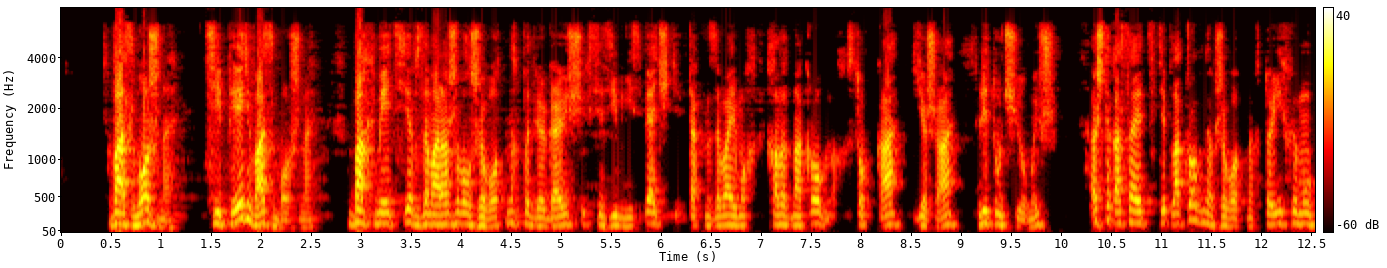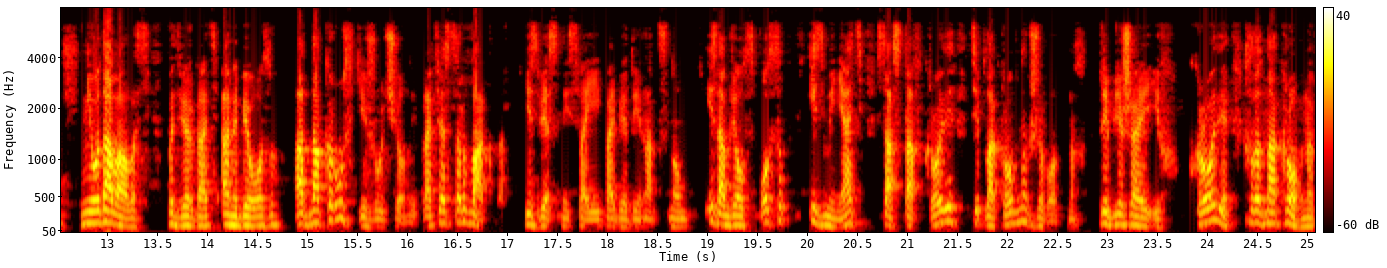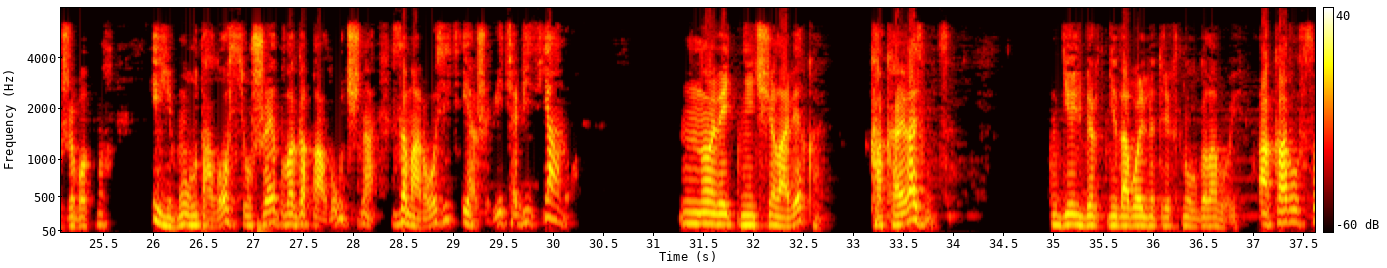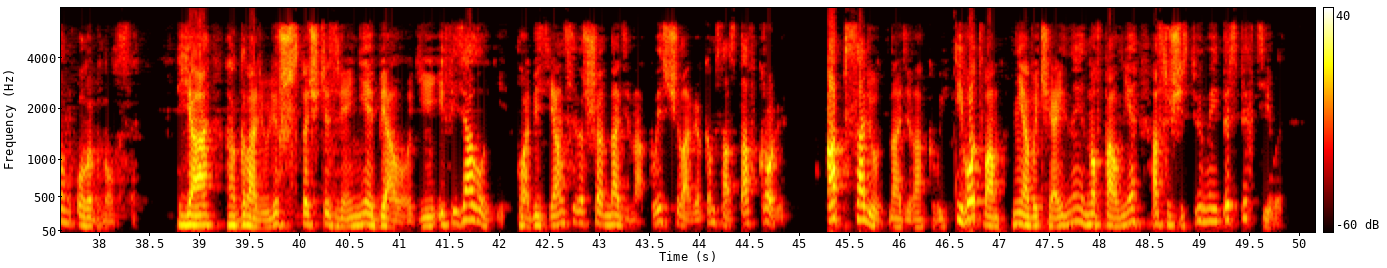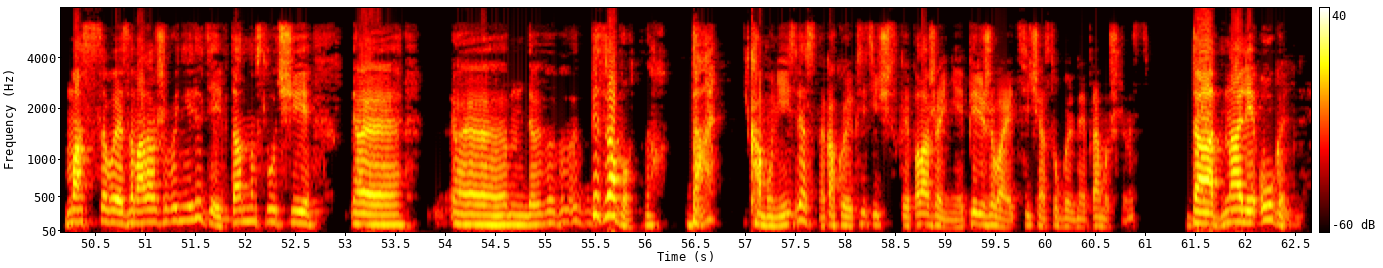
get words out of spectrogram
«Возможно. Теперь возможно». Бахметьев замораживал животных, подвергающихся зимней спячке, так называемых холоднокровных, сурка, ежа, летучую мышь. А что касается теплокровных животных, то их ему не удавалось подвергать анабиозу. Однако русский же ученый, профессор Вагнер, известный своей победой над сном, изобрел способ изменять состав крови теплокровных животных, приближая их к крови хладнокровных животных. И ему удалось уже благополучно заморозить и оживить обезьяну. Но ведь не человека. Какая разница? Гильберт недовольно тряхнул головой, а Карлсон улыбнулся. Я говорю лишь с точки зрения биологии и физиологии. У обезьян совершенно одинаковый с человеком состав крови. Абсолютно одинаковый. И вот вам необычайные, но вполне осуществимые перспективы. Массовое замораживание людей, в данном случае э, э, безработных. Да, кому неизвестно, какое критическое положение переживает сейчас угольная промышленность. Да одна ли угольная?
